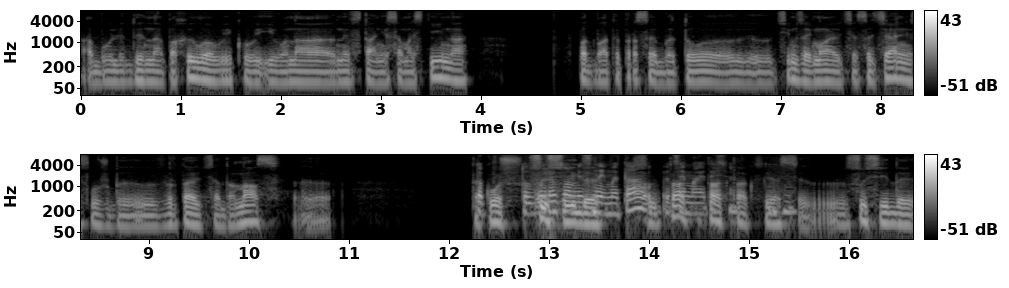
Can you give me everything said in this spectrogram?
або людина похилого віку, і вона не в стані самостійно подбати про себе, то е, цим займаються соціальні служби, звертаються до нас. е, Також То ви разом із ними та Су- займаєтеся? Так, так, так. Є Сусіди е,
